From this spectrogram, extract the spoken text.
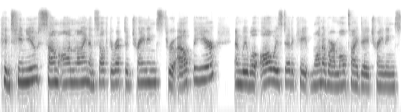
continue some online and self directed trainings throughout the year. And we will always dedicate one of our multi day trainings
